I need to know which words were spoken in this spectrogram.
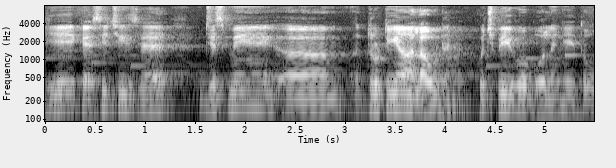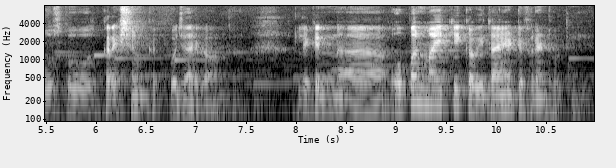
ये एक ऐसी चीज़ है जिसमें त्रुटियाँ अलाउड हैं। कुछ भी वो बोलेंगे तो उसको वो करेक्शन हो जाएगा उनका। लेकिन ओपन माइक की कविताएँ डिफरेंट होती हैं।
